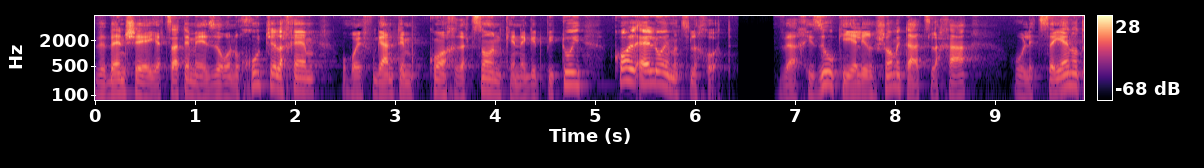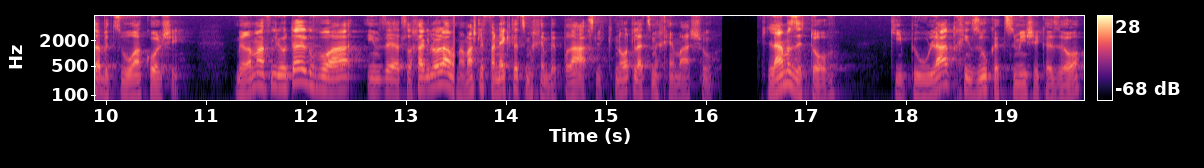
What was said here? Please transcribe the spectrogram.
ובין שיצאתם מאזור הנוחות שלכם, או הפגנתם כוח רצון כנגד פיתוי, כל אלו הם הצלחות. והחיזוק יהיה לרשום את ההצלחה, או לציין אותה בצורה כלשהי. ברמה אפילו יותר גבוהה, אם זה הצלחה גדולה, ממש לפנק את עצמכם בפרס, לקנות לעצמכם משהו. למה זה טוב? כי פעולת חיזוק עצמי שכזו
